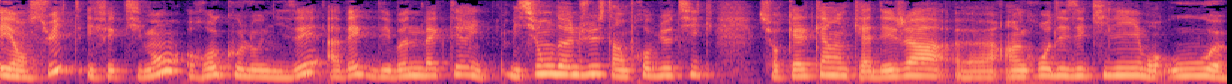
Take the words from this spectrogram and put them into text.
Et ensuite, effectivement, recoloniser avec des bonnes bactéries. Mais si on donne juste un probiotique sur quelqu'un qui a déjà euh, un gros déséquilibre ou, euh,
